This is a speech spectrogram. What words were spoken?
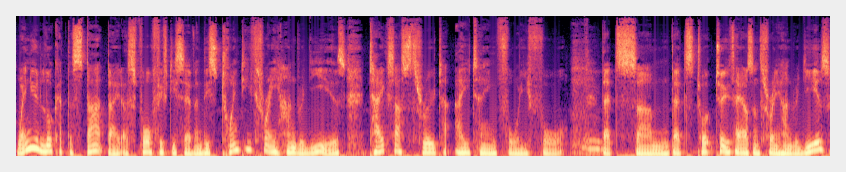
When you look at the start date as 457, this 2300 years takes us through to 1844. That's um, that's tw 2,300 years.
